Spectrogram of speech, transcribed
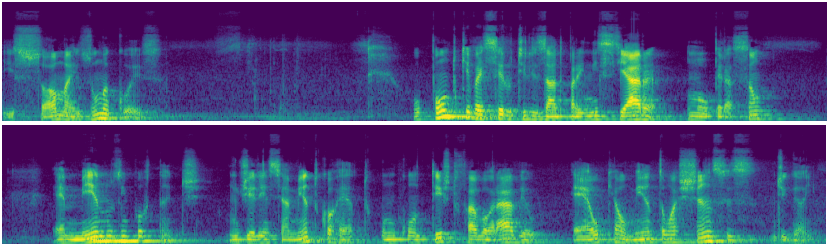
E só mais uma coisa. O ponto que vai ser utilizado para iniciar uma operação é menos importante. Um gerenciamento correto com um contexto favorável é o que aumentam as chances de ganho.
